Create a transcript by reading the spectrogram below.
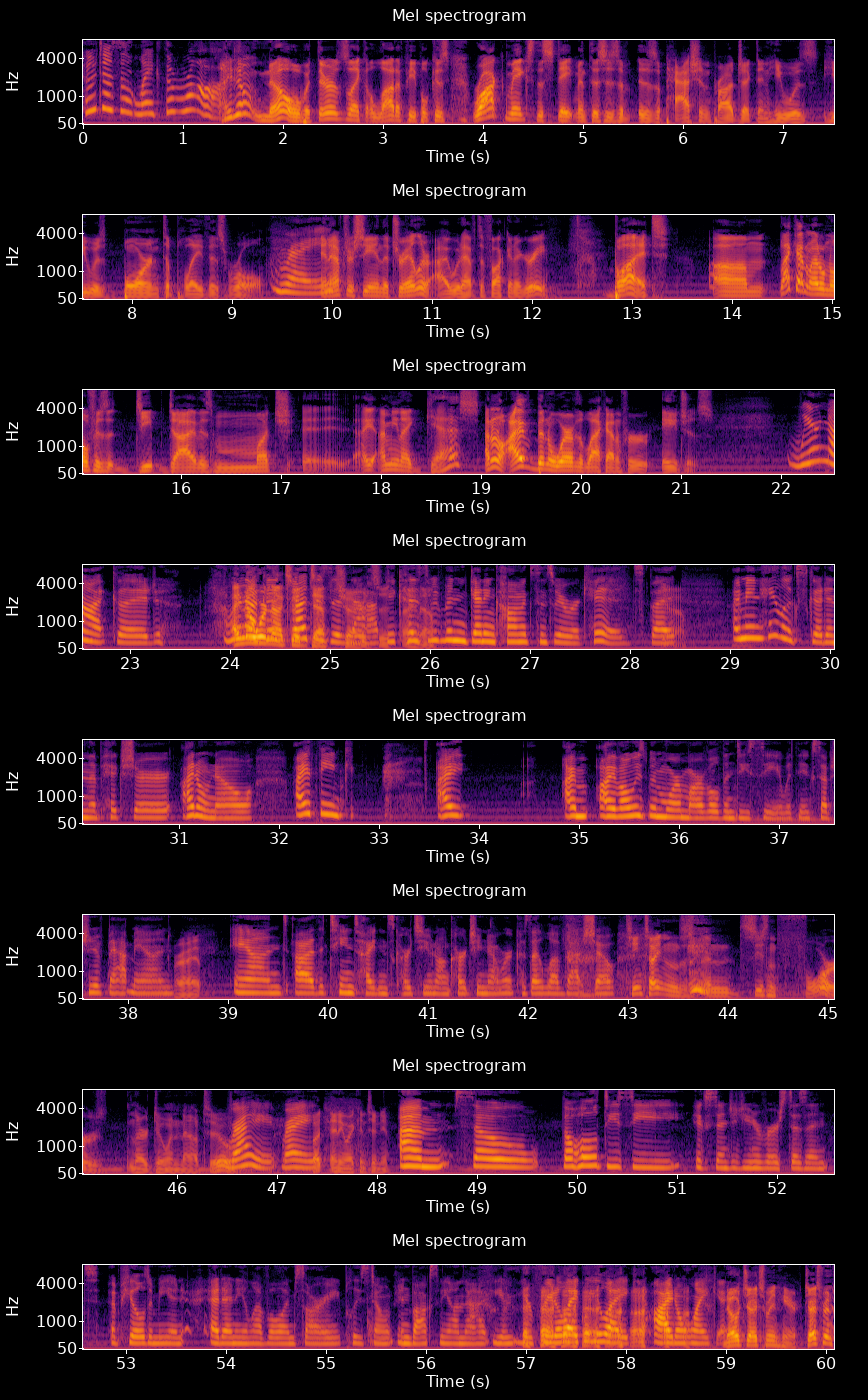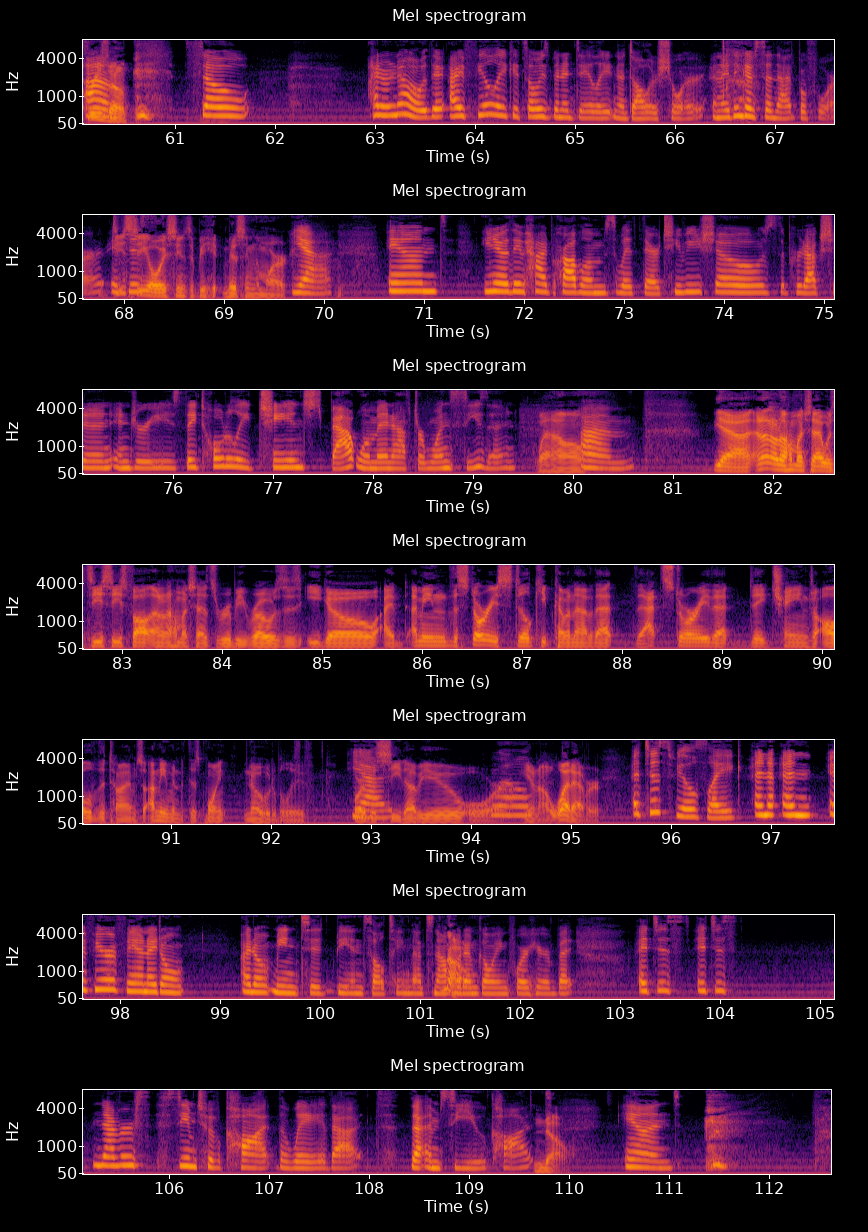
Who doesn't like The Rock? I don't know, but there's like a lot of people because Rock makes the statement this is a is a passion project and he was he was born to play this role. right. And after seeing the trailer, I would have to fucking agree. But um, Black Adam, I don't know if is a deep dive as much. Uh, I, I mean, I guess I don't know. I've been aware of the Black Adam for ages. we're not good. We're I know not we're good not good judges of that because we've been getting comics since we were kids. But Yeah. I mean, he looks good in the picture. I don't know. I think I I'm I've always been more Marvel than DC, with the exception of Batman Right. and uh, the Teen Titans cartoon on Cartoon Network because I love that show. Teen Titans and season four they're doing now too. Right, right. But anyway, continue. Um, so the whole DC extended universe doesn't appeal to me in, at any level. I'm sorry. Please don't inbox me on that. You're, you're free to like what you like. I don't like it. No judgment here. Judgment free Um, zone. So I don't know. I feel like it's always been a day late and a dollar short, and I think I've said that before. It DC just- always seems to be missing the mark. yeah, and you know they've had problems with their TV shows, the production injuries. They totally changed Batwoman after one season. Wow. Um, Yeah, and I don't know how much that was DC's fault. I don't know how much that's Ruby Rose's ego. I, I mean, the stories still keep coming out of that that story that they change all of the time. So I don't even at this point know who to believe, or Yeah. the CW, or Well- you know whatever. it just feels like, and and if you're a fan, I don't, I don't mean to be insulting. That's not what I'm going for here, but it just, it just never s- seemed to have caught the way that the MCU caught, No. and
